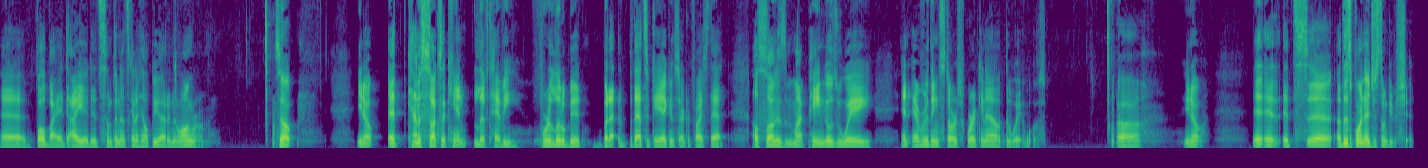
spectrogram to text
uh, followed by a diet, it's something that's going to help you out in the long run. So, you know, it kind of sucks. I can't lift heavy for a little bit, but I, but that's okay. I can sacrifice that as long as my pain goes away and everything starts working out the way it was. Uh, you know, it, it, it's uh, at this point I just don't give a shit.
